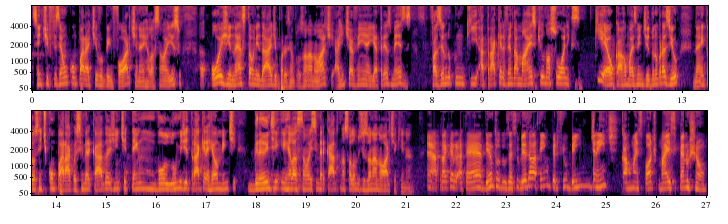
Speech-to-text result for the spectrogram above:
se a gente fizer um comparativo bem forte, né, em relação a isso, hoje nesta unidade, por exemplo, Zona Norte, a gente já vem aí há três meses fazendo com que a Tracker venda mais que o nosso Onix, que é o carro mais vendido no Brasil, né? Então, se a gente comparar com esse mercado, a gente tem um volume de Tracker realmente grande em relação a esse mercado que nós falamos de Zona Norte aqui, né? É, a Tracker, até dentro dos SUVs, ela tem um perfil bem diferente, carro mais forte, mais pé no chão.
